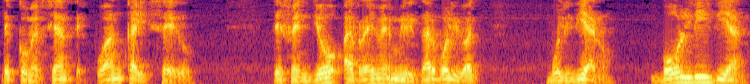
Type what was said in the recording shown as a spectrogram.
de Comerciantes, Juan Caicedo, defendió al régimen militar boliviano, boliviano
